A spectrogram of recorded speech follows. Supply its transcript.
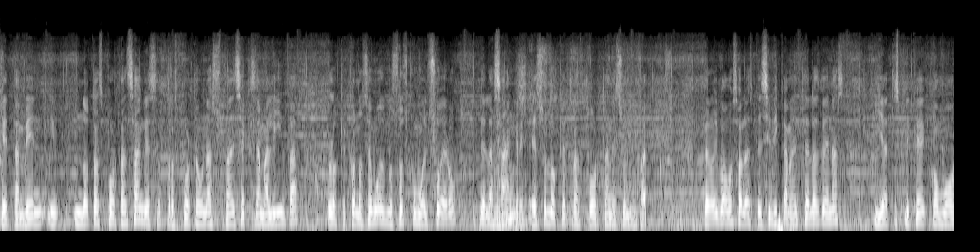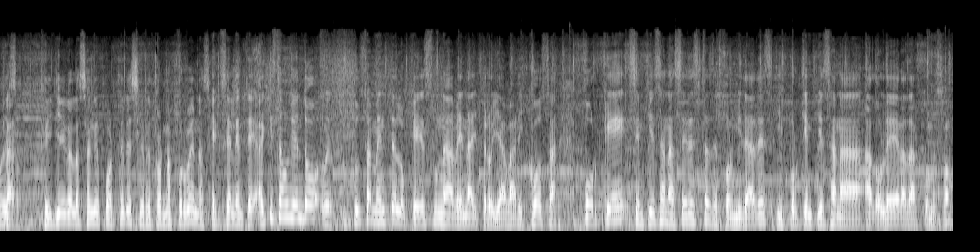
que también no transportan sangre, se transportan una sustancia que se llama linfa, o lo que conocemos nosotros como el suero de la sangre. Eso es lo que transportan esos linfáticos. Pero hoy vamos a hablar específicamente de las venas y ya te expliqué cómo es que llega la sangre por arterias y retorna por venas. Excelente. Aquí estamos viendo eh, justamente lo que es una vena, pero ya varicosa. ¿Por qué se empiezan a hacer estas deformidades y por qué empiezan a, a doler, a dar comezón?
